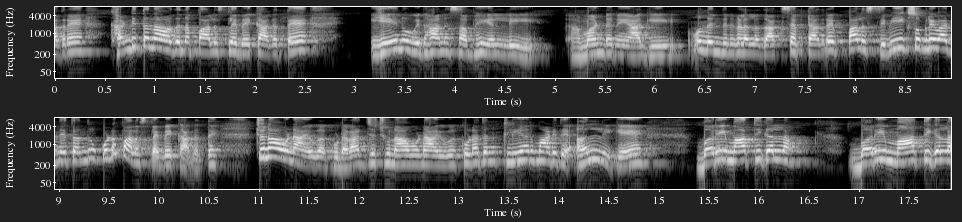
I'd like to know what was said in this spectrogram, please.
ಆದರೆ ಖಂಡಿತ ನಾವು ಅದನ್ನು ಪಾಲಿಸಲೇಬೇಕಾಗತ್ತೆ. ಏನು ವಿಧಾನಸಭೆಯಲ್ಲಿ ಮಂಡನೆಯಾಗಿ ಮುಂದಿನ ದಿನಗಳಲ್ಲಿ ಅದು ಅಕ್ಸೆಪ್ಟ್ ಆದರೆ ಪಾಲಿಸ್ತೀವಿ. ಈಗ ಸುಗ್ರೀವಾಜ್ಞೆ ತಂದರೂ ಕೂಡ ಪಾಲಿಸಲೇಬೇಕಾಗತ್ತೆ ಚುನಾವಣಾ ಆಯೋಗ ಕೂಡ, ರಾಜ್ಯ ಚುನಾವಣಾ ಆಯೋಗ ಕೂಡ ಅದನ್ನು ಕ್ಲಿಯರ್ ಮಾಡಿದೆ. ಅಲ್ಲಿಗೆ ಬರೀ ಮಾತಿಗಲ್ಲ ಬರೀ ಮಾತಿಗಲ್ಲ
